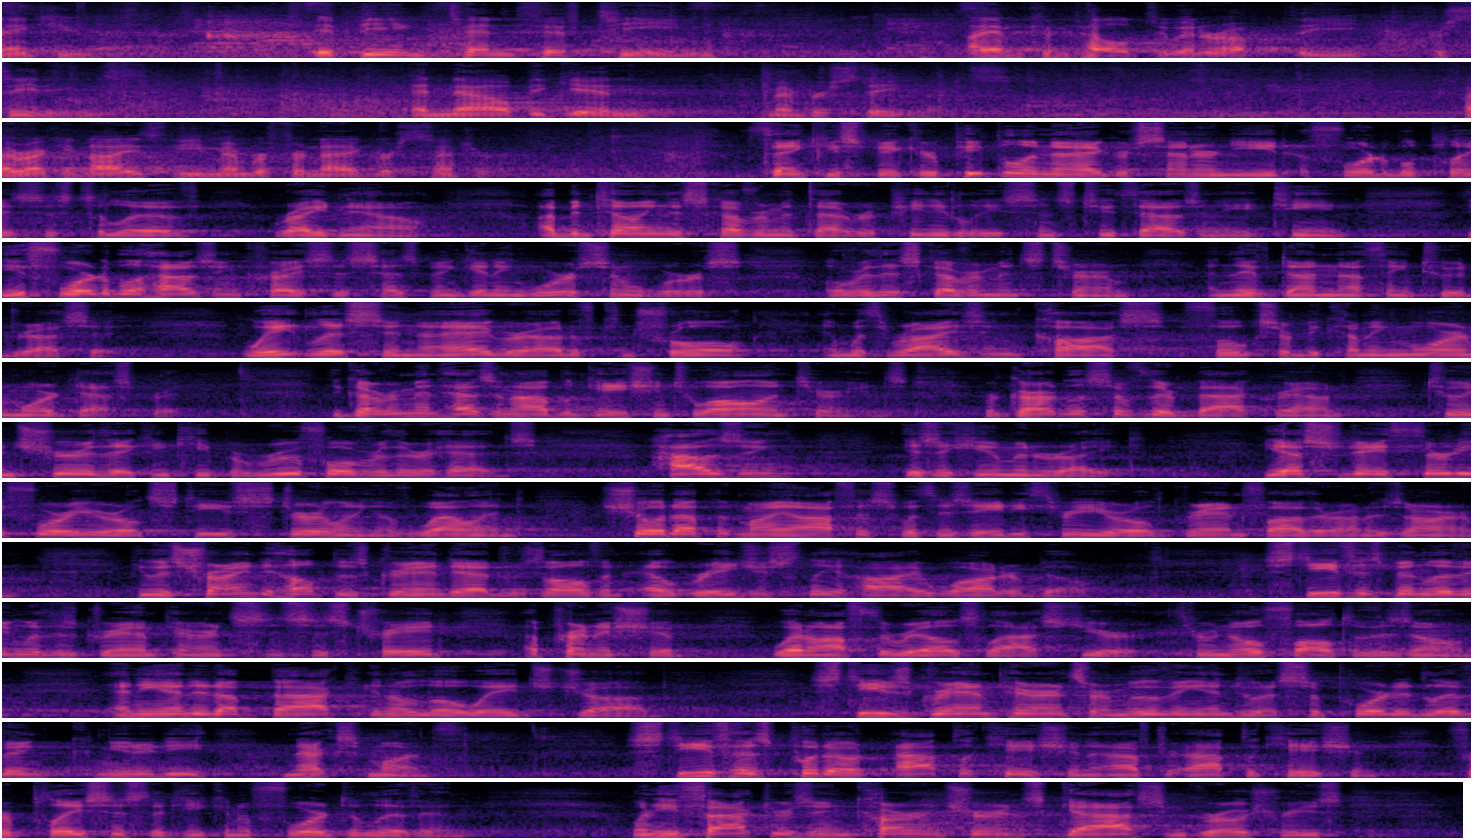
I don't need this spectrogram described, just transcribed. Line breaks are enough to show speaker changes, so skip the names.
Thank you. It being 10:15, I am compelled to interrupt the proceedings and now begin member statements. I recognize the member for Niagara Centre.
Thank you, Speaker. People in Niagara Centre need affordable places to live right now. I've been telling this government that repeatedly since 2018. The affordable housing crisis has been getting worse and worse over this government's term, and they've done nothing to address it. Wait lists in Niagara are out of control, and with rising costs, folks are becoming more and more desperate. The government has an obligation to all Ontarians, regardless of their background, to ensure they can keep a roof over their heads. Housing is a human right. Yesterday, 34-year-old Steve Sterling of Welland showed up at my office with his 83-year-old grandfather on his arm. He was trying to help his granddad resolve an outrageously high water bill. Steve has been living with his grandparents since his trade apprenticeship went off the rails last year, through no fault of his own, and he ended up back in a low-wage job. Steve's grandparents are moving into a supported living community next month. Steve has put out application after application for places that he can afford to live in. When he factors in car insurance, gas and groceries,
